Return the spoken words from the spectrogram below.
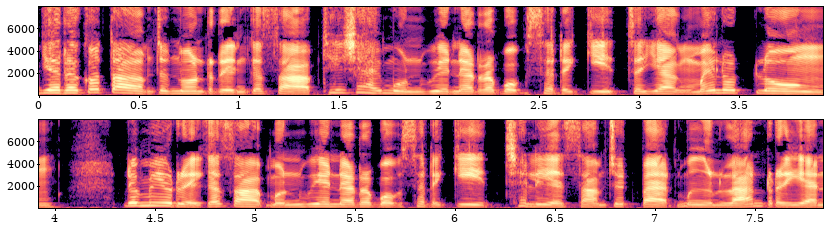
อย่างไรก็ตามจำนวนเหรียญกระสาบที่ใช้หมุนเวียนในระบบเศรษฐกิจจะยังไม่ลดลง โดยมีเหรียญกระสาบหมุนเวียนในระบบเศรษฐกิจเฉลี่ย 3.8 หมื่นล้านเหรียญ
